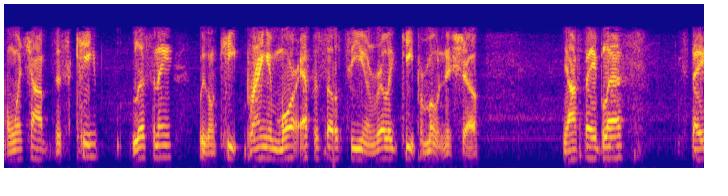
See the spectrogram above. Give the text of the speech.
I want y'all to just keep listening. We're going to keep bringing more episodes to you and really keep promoting this show. Y'all stay blessed, stay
